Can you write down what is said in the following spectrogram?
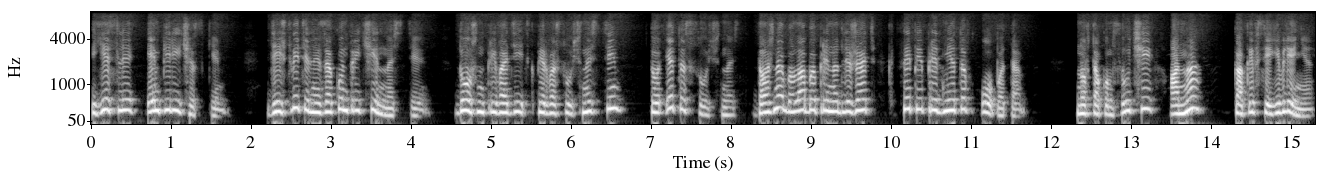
Если эмпирически действительный закон причинности должен приводить к первосущности, то эта сущность должна была бы принадлежать к цепи предметов опыта. Но в таком случае она, как и все явления,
